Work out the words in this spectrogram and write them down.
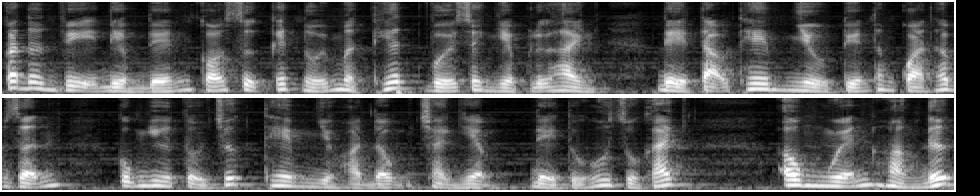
Các đơn vị điểm đến có sự kết nối mật thiết với doanh nghiệp lữ hành để tạo thêm nhiều tuyến tham quan hấp dẫn, cũng như tổ chức thêm nhiều hoạt động trải nghiệm để thu hút du khách. Ông Nguyễn Hoàng Đức,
